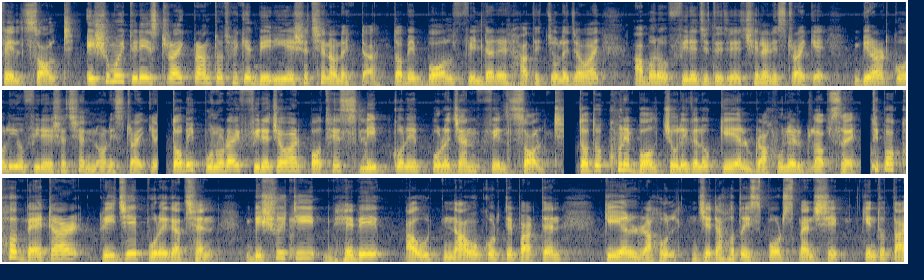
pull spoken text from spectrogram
ফিল সল্ট। এই সময় তিনি স্ট্রাইক প্রান্ত থেকে বেরিয়ে এসেছেন অনেকটা, তবে বল ফিল্ডারের হাতে চলে যাওয়ায় আবারও ফিরে যেতে চেয়েছিলেন স্ট্রাইকে। বিরাট কোহলিও ফিরে এসেছেন নন স্ট্রাইকে তবে পুনরায় ফিরে যাওয়ার পথে স্লিপ করে পড়ে যান ফিল সল্ট। ততক্ষণে বল চলে গেল কে এল রাহুলের গ্লাভসে। প্রতিপক্ষ ব্যাটার ক্রিজে পড়ে গেছেন। বিষয়টি ভেবে আউট নাও করতে পারতেন কে এল রাহুল, যেটা হতো স্পোর্টসম্যানশিপ, কিন্তু তা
